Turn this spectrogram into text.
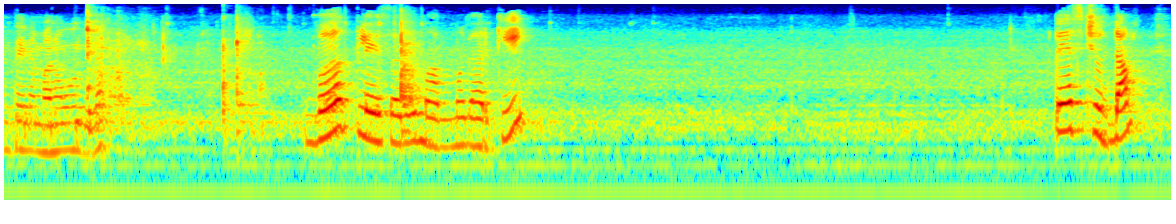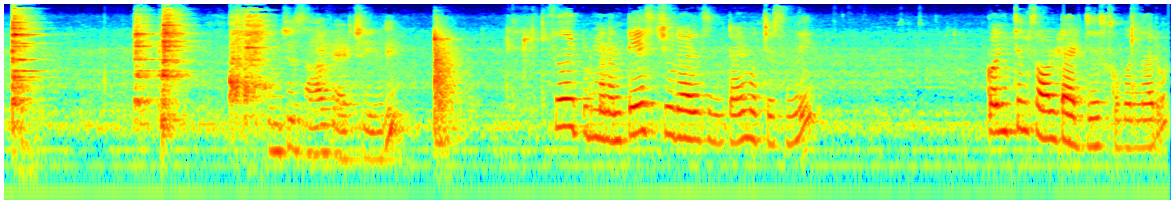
ఎంతైనా మన ఊరు కదా? వర్క్ ప్లేస్ అది మా అమ్మగారికి. టేస్ట్ చూద్దాం. కొంచెం సాల్ట్ యాడ్ చేయాలి. సో ఇప్పుడు మనం టేస్ట్ చూడాల్సిన టైం వచ్చేసింది. కొంచెం సాల్ట్ యాడ్ చేసుకోమన్నారు.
